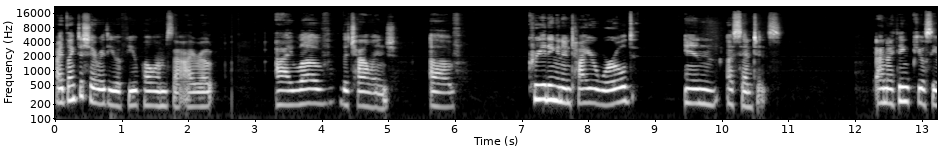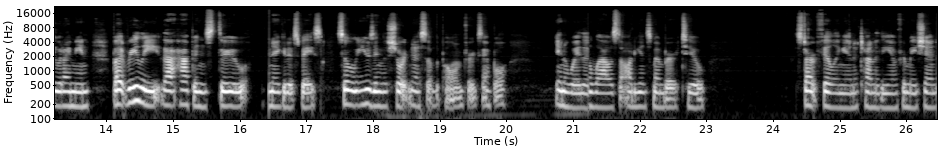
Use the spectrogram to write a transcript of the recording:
I'd like to share with you a few poems that I wrote. I love the challenge of creating an entire world in a sentence and I think you'll see what I mean. But really, that happens through negative space. So, using the shortness of the poem, for example, in a way that allows the audience member to start filling in a ton of the information.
